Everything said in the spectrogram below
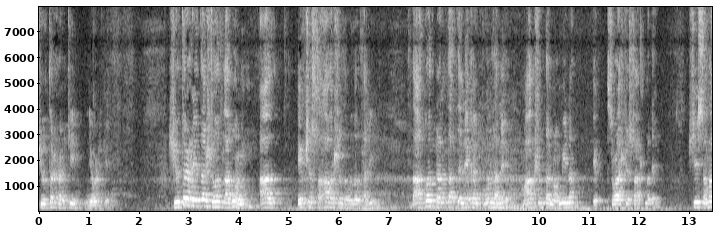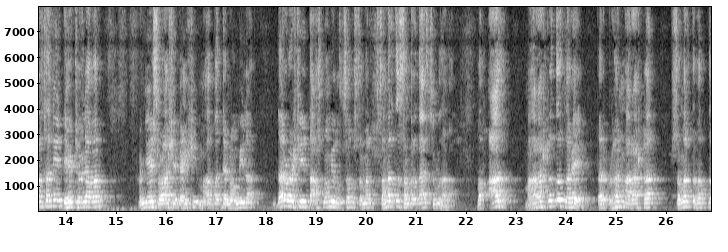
शिवतरखडची निवड केली. शिवतळखडीचा शोध लागून आज एकशे सहा वर्ष जवळजवळ झाली. दासबोध ग्रंथाचे लेखन पूर्ण झाले. माघशुद्ध नवमीला एक सोळाशे साठमध्ये श्री समर्थांनी देह ठेवल्यावर म्हणजे सोळाशे ब्याऐंशी माघ नवमीला दरवर्षी दासनवमी उत्सव समर्थ समर्थ संप्रदायात सुरू झाला. व आज महाराष्ट्रातच नव्हे तर बृहन महाराष्ट्रात समर्थ भक्त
